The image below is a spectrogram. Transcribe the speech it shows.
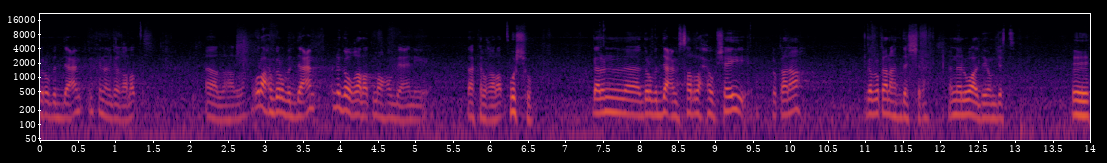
جروب الدعم؟ يمكن نلقى غلط. الله الله وراحوا جروب الدعم لقوا غلط ما هم يعني ذاك الغلط. وش هو؟ قالوا إن جروب الدعم صرحوا بشيء في القناة. قبل القناه تنشره ان الوالدة يوم جت. إيه.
